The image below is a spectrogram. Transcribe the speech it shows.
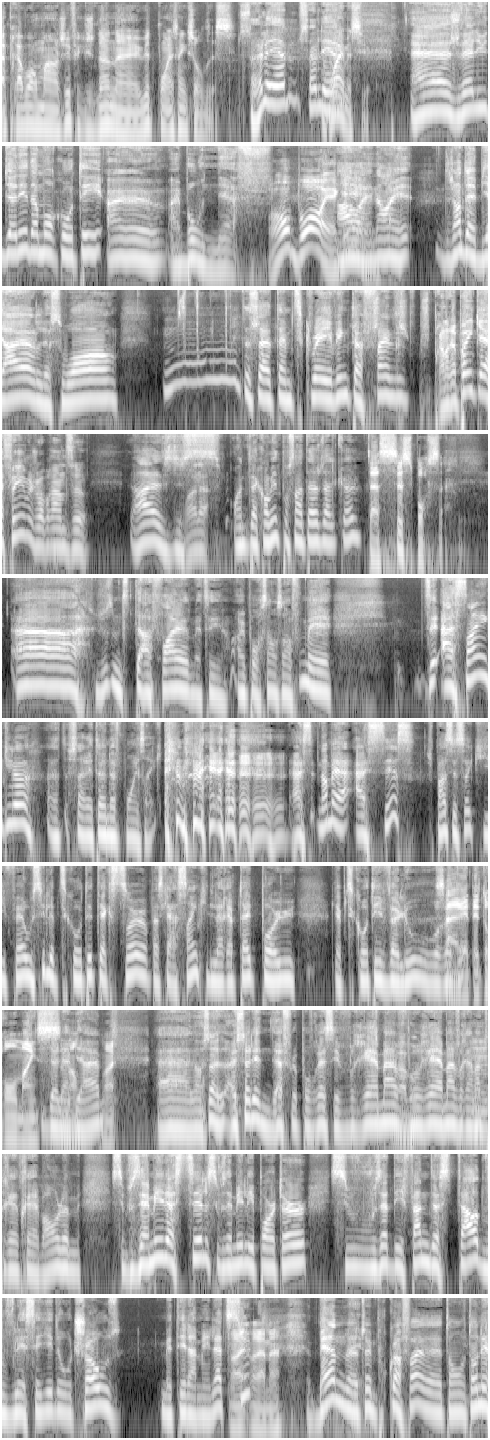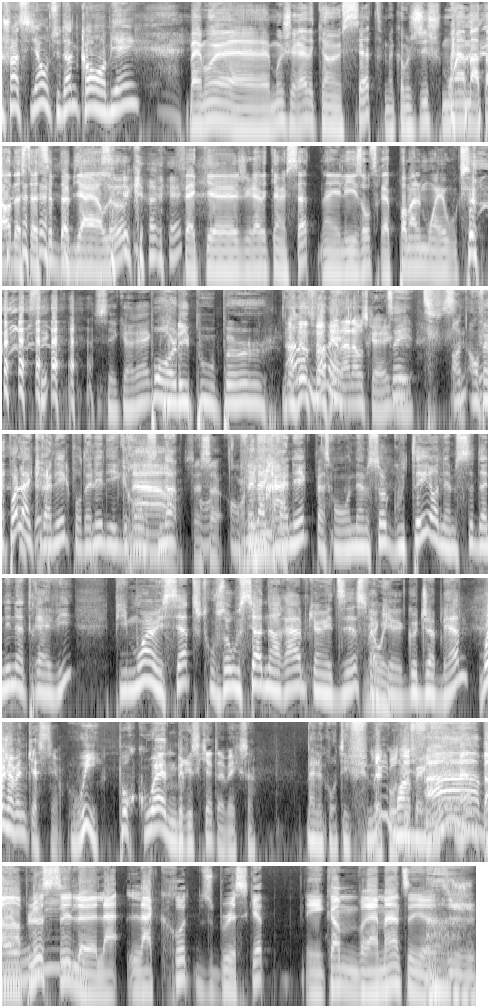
après avoir mangé. Fait que je donne un 8,5 sur 10. Solide, solide. Ouais, monsieur. Euh, je vais lui donner de mon côté un, un beau 9. Oh boy, ok. Ah ouais, non, un genre de bière le soir. Mmh, t'as ça, t'as un petit craving, t'as faim. Je prendrais pas un café, mais je vais prendre ça. Ah, je- Voilà. On est à combien de pourcentage d'alcool? À 6% Ah, juste une petite affaire, mais tu sais, 1%, on s'en fout, mais à 5, là, ça aurait été un 9.5. Mais à six- non, mais à 6, je pense que c'est ça qui fait aussi le petit côté texture, parce qu'à 5, il n'aurait peut-être pas eu le petit côté velours Ça de, aurait été trop mince. de la bière. Ouais. Euh, non, ça, un solide 9, là, pour vrai, c'est vraiment, vraiment, vraiment Mm. très, très bon. là. Si vous aimez le style, si vous aimez les porters, si vous, vous êtes des fans de stout, vous voulez essayer d'autres choses, mettez la main là-dessus. Ouais. Ben, toi, pourquoi faire ton, ton échantillon? Tu donnes combien? Ben moi, euh, moi j'irais avec un 7, mais comme je dis, je suis moins amateur de ce type de bière-là. C'est correct. Fait que euh, j'irais avec un 7. Et les autres seraient pas mal moins hauts que ça. C'est correct. Party pooper. Non, mais, correct. On, on fait pas la chronique pour donner des grosses Non, notes. On, ça. on On fait la chronique parce qu'on aime ça goûter, on aime ça donner notre avis. Puis moi, un 7, je trouve ça aussi honorable qu'un 10. Ben fait oui. que good job, Ben. Moi, j'avais une question. Oui. Pourquoi une brisquette avec ça? Ben, le côté fumé. Le côté barbecue. fumé, Ah, man. ben en oui. plus, tu sais, le- la, la croûte du brisket est comme vraiment, tu sais, euh,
